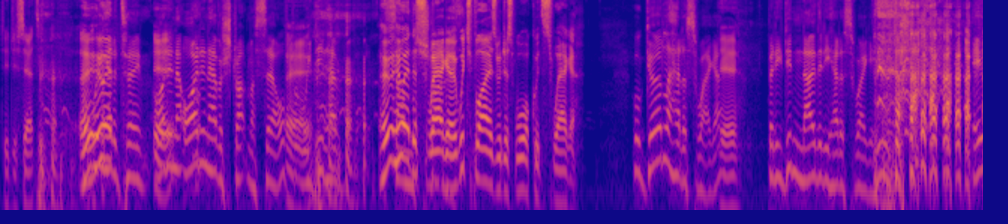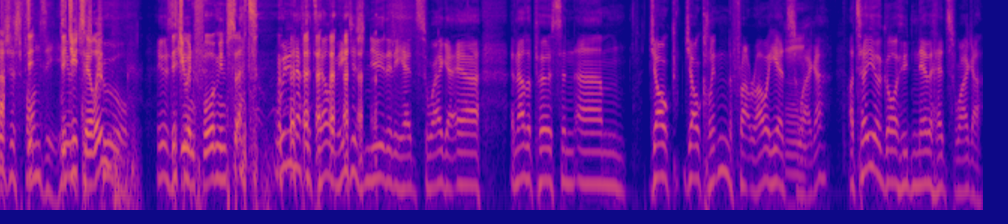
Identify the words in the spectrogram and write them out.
Did you, Sats? Well, we had a team. Yeah. I didn't. I didn't have a strut myself, but we did have. who, who had the swagger? strutters. Which players would just walk with swagger? Well, Girdler had a swagger, Yeah. but he didn't know that he had a swagger. He was just, he was just Fonzie. Did was you tell him? Cool. He was Did you inform him, Sat? we didn't have to tell him. He just knew that he had swagger. Uh, another person, um, Joel Joel Clinton, the front rower, he had swagger. I'll tell you a guy who'd never had swagger,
